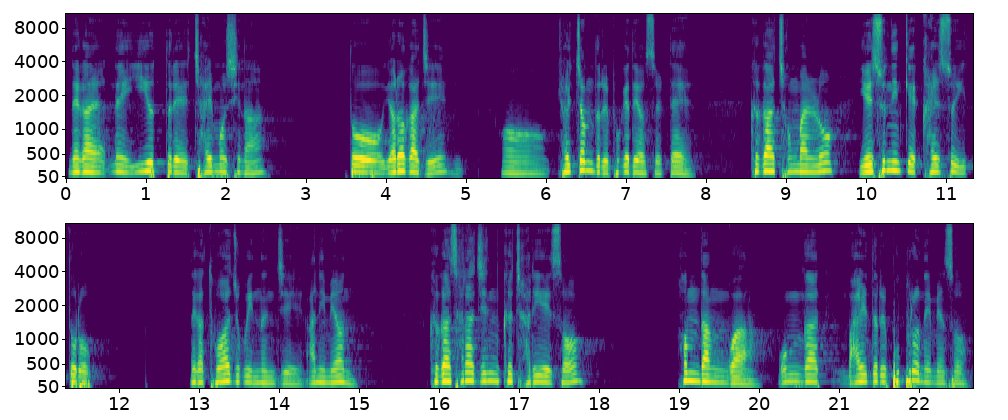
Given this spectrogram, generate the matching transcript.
내가 내 이웃들의 잘못이나 또 여러 가지 어, 결점들을 보게 되었을 때 그가 정말로 예수님께 갈 수 있도록 내가 도와주고 있는지 아니면 그가 사라진 그 자리에서 험담과 온갖 말들을 부풀어내면서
